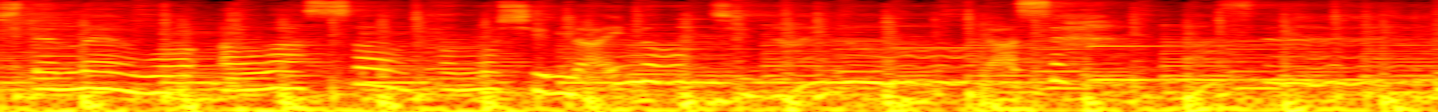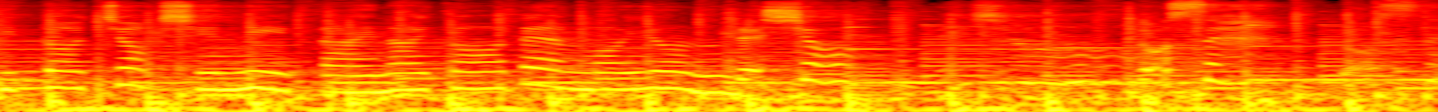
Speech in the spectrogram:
して目を合わそうともしないの。しないのなぜ？なぜ一直進みたいないとでも言うんでしょどう。せどうせ？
